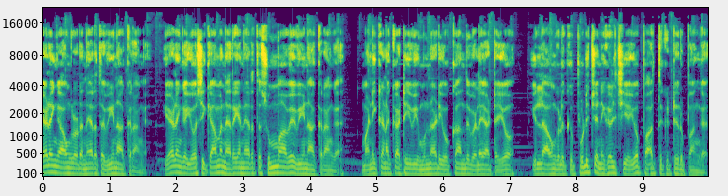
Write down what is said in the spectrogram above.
ஏழைங்க அவங்களோட நேரத்தை வீணாக்குறாங்க. ஏழைங்க யோசிக்காமல் நிறைய நேரத்தை சும்மாவே வீணாக்குறாங்க. மணிக்கணக்காக டிவி முன்னாடி உட்காந்து விளையாட்டையோ இல்லை அவங்களுக்கு பிடிச்ச நிகழ்ச்சியையோ பார்த்துக்கிட்டு இருப்பாங்க.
